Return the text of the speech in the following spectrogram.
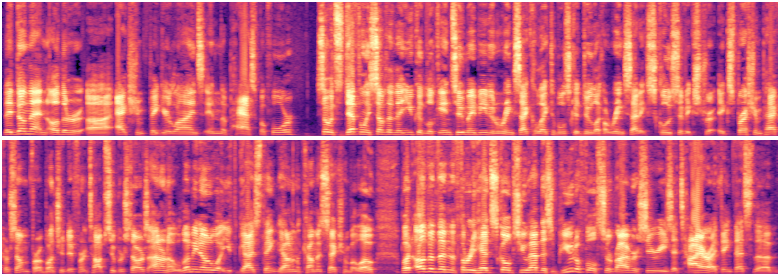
They've done that in other uh, action figure lines in the past before. So it's definitely something that you could look into. Maybe even Ringside Collectibles could do like a Ringside exclusive extra- expression pack or something for a bunch of different top superstars. I don't know. Let me know what you guys think down in the comment section below. But other than the three head sculpts, you have this beautiful Survivor Series attire. I think that's the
